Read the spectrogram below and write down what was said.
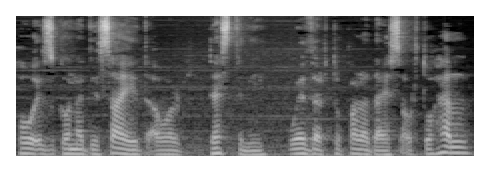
who is gonna decide our destiny, whether to paradise or to hell,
